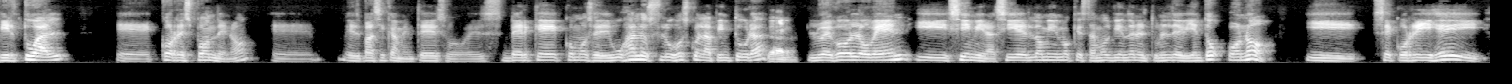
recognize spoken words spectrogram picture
virtual, eh, corresponde, ¿no? Eh, es básicamente eso, es ver que cómo se dibujan los flujos con la pintura, luego lo ven y sí, mira, sí es lo mismo que estamos viendo en el túnel de viento o no, y se corrige y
